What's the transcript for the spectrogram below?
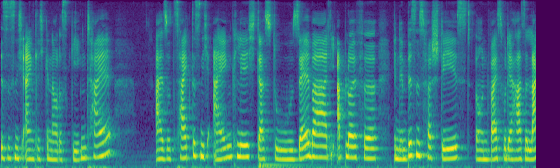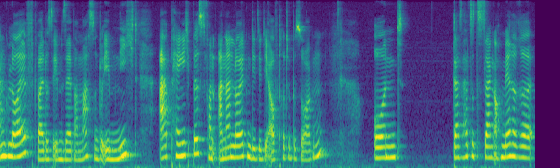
ist es nicht eigentlich genau das Gegenteil? Also zeigt es nicht eigentlich, dass du selber die Abläufe in dem Business verstehst und weißt, wo der Hase langläuft, weil du es eben selber machst und du eben nicht abhängig bist von anderen Leuten, die dir die Auftritte besorgen. Und das hat sozusagen auch mehrere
